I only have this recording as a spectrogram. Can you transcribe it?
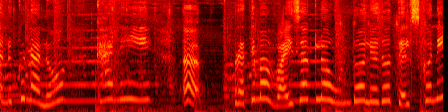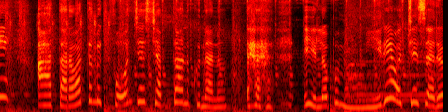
అనుకున్నాను కానీ ప్రతిమ వైజాగ్లో ఉందో లేదో తెలుసుకొని ఆ తర్వాత మీకు ఫోన్ చేసి చెప్తా అనుకున్నాను ఈ లోపు మీరే వచ్చేసారు!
